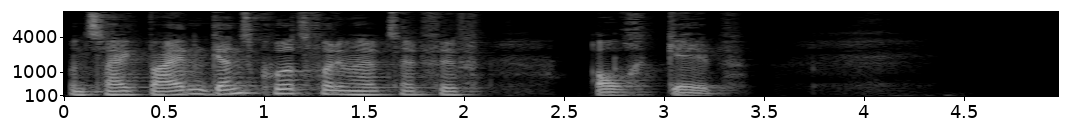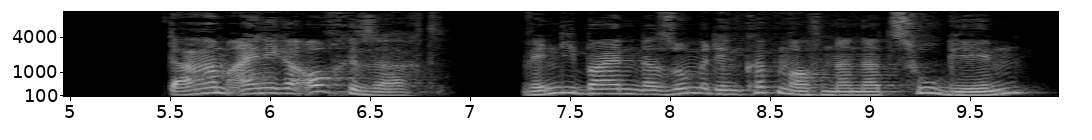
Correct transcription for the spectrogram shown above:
und zeigt beiden ganz kurz vor dem Halbzeitpfiff auch gelb. Da haben einige auch gesagt, wenn die beiden da so mit den Köpfen aufeinander zugehen,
